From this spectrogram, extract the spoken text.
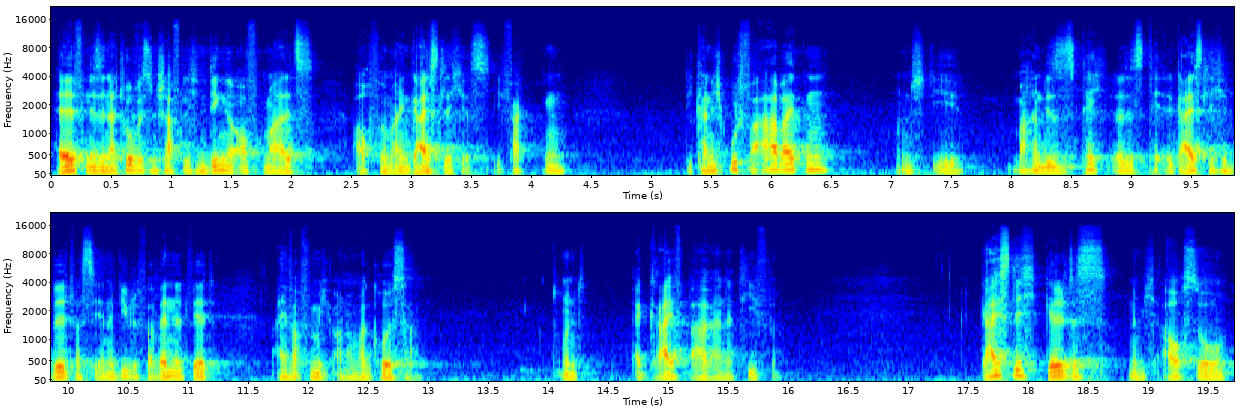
helfen diese naturwissenschaftlichen Dinge oftmals auch für mein Geistliches. Die Fakten, die kann ich gut verarbeiten und die machen dieses das geistliche Bild, was hier in der Bibel verwendet wird, einfach für mich auch nochmal größer und ergreifbarer in der Tiefe. Geistlich gilt es nämlich auch so,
